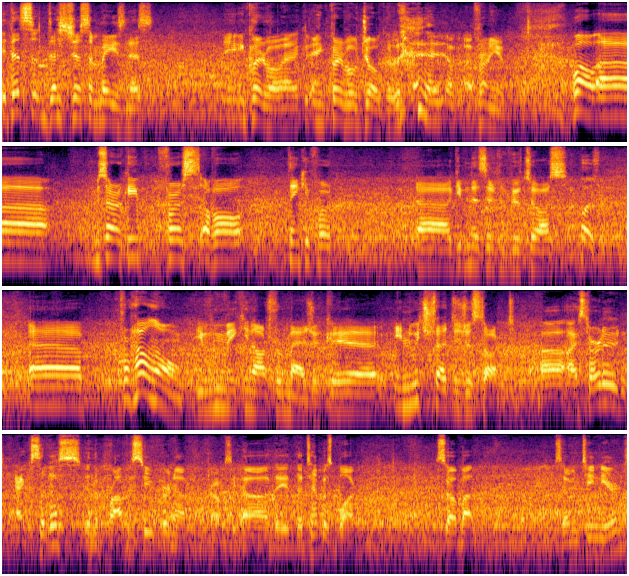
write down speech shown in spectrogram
It, that's that's just amazing. That's incredible. uh, Incredible joke from you. Well, uh, Mr. RK, first of all, thank you for uh, giving this interview to us. My Pleasure. Uh, for how long you've been making art for Magic? Uh, in which set did you start? Uh, I started in Exodus in the Prophecy, or not Prophecy, uh, the, the Tempest block. So about 17 years?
